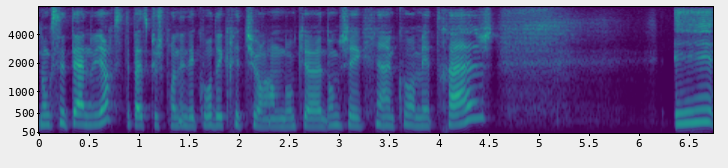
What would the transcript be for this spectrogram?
donc c'était à New York, c'était parce que je prenais des cours d'écriture. Hein. donc euh, donc j'ai écrit un court métrage. Et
